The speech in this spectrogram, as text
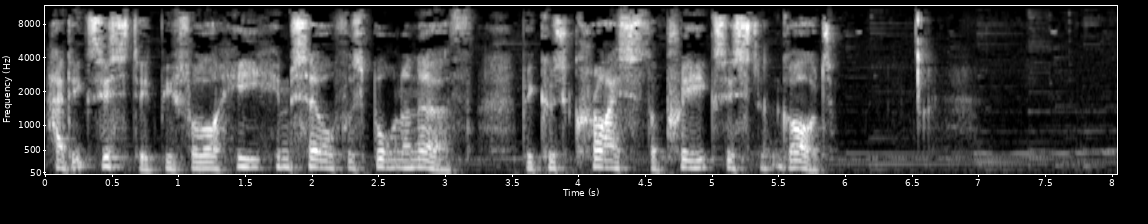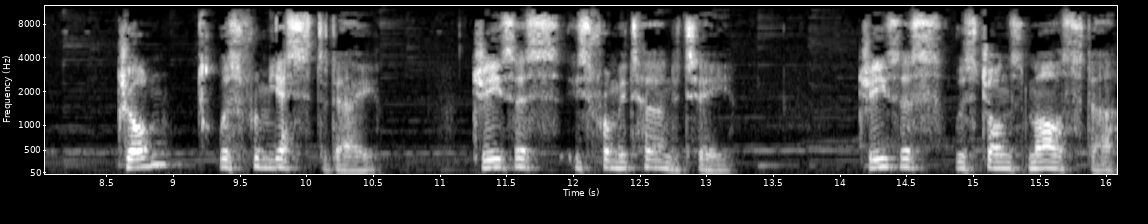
had existed before he himself was born on earth, because Christ the pre-existent God. John was from yesterday. Jesus is from eternity. Jesus was John's master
